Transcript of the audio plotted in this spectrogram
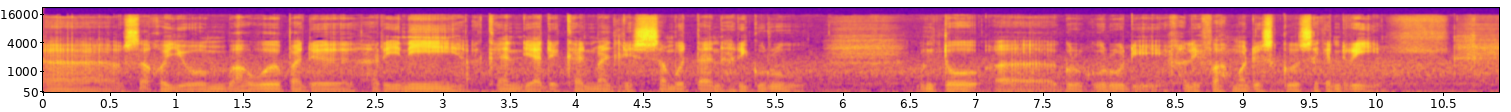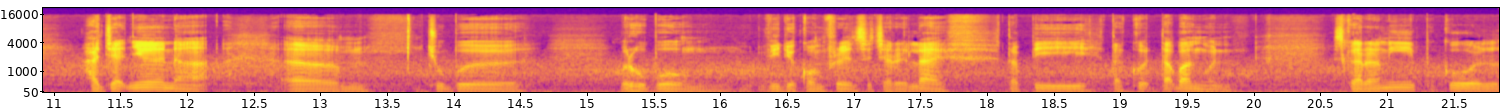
uh, Ustaz Qayyum Bahawa pada hari ini akan diadakan majlis sambutan Hari Guru Untuk uh, guru-guru di Khalifah Model School Secondary. Hajatnya nak um, cuba berhubung video conference secara live Tapi takut tak bangun. Sekarang ni pukul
